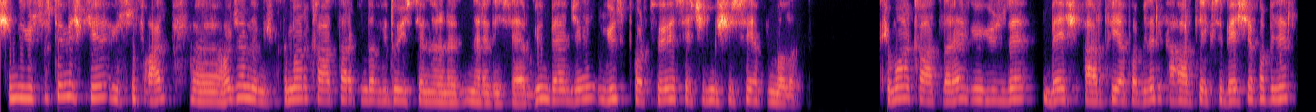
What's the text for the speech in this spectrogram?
Şimdi Yusuf demiş ki, Yusuf Alp, e, hocam demiş kumar kağıtlar hakkında video isteyenler neredeyse her gün. Bence 100 portföye seçilmiş hisse yapılmalı. Kumar kağıtlar her gün %5 artı yapabilir, artı eksi 5 yapabilir.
